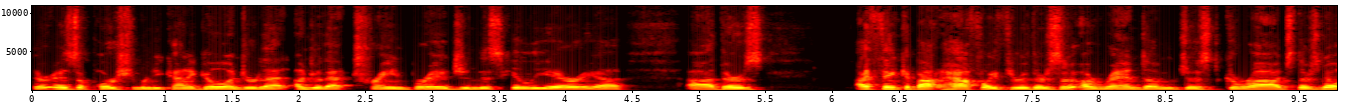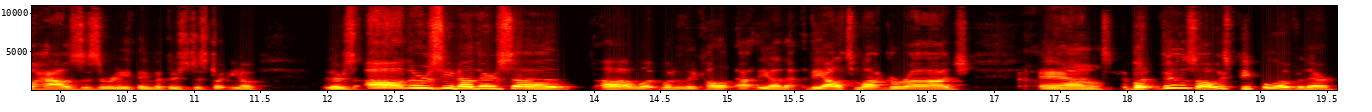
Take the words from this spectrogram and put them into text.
there is a portion when you kind of go under that under that train bridge in this hilly area. Uh, there's I think about halfway through, there's a, a, random just garage. There's no houses or anything, but there's just you know, there's oh, there's you know, there's uh, uh what what do they call it? Uh, yeah, the, the Altamont garage, and wow. but there's always people over there.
